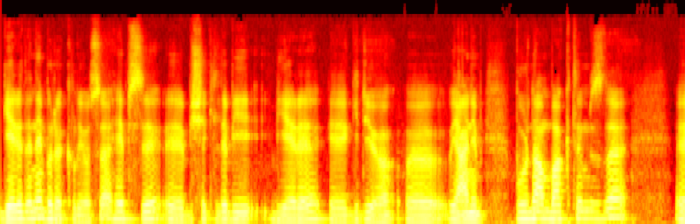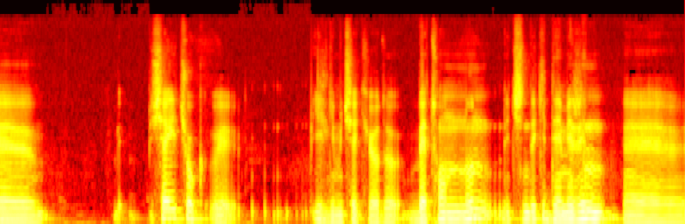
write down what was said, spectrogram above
geride ne bırakılıyorsa hepsi e, bir şekilde bir bir yere e, gidiyor. E, yani buradan baktığımızda e, şey çok e, ilgimi çekiyordu. Betonun içindeki demirin e,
